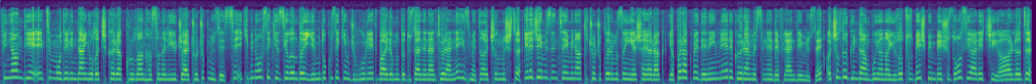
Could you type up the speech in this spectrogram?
Finlandiya eğitim modelinden yola çıkarak kurulan Hasan Ali Yücel Çocuk Müzesi, 2018 yılında 29 Ekim Cumhuriyet Bayramı'nda düzenlenen törenle hizmete açılmıştı. Geleceğimizin teminatı çocuklarımızın yaşayarak, yaparak ve deneyimleyerek öğrenmesini hedeflendiği müze, açıldığı günden bu yana 135.510 ziyaretçiyi ağırladı.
